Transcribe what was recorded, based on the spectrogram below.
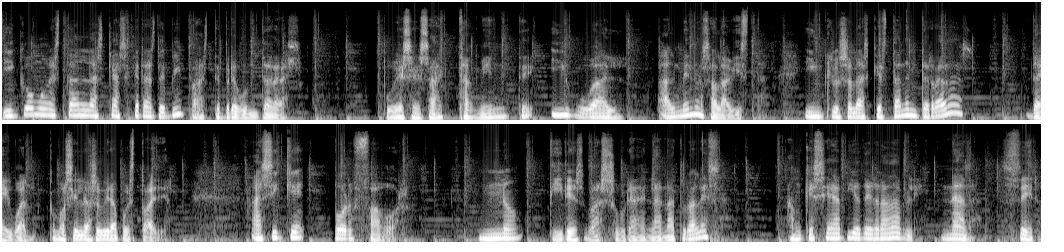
¿Y cómo están las cáscaras de pipas? Te preguntarás. Pues exactamente igual, al menos a la vista. Incluso las que están enterradas, da igual, como si las hubiera puesto ayer. Así que, por favor, no tires basura en la naturaleza. Aunque sea biodegradable, nada, cero,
